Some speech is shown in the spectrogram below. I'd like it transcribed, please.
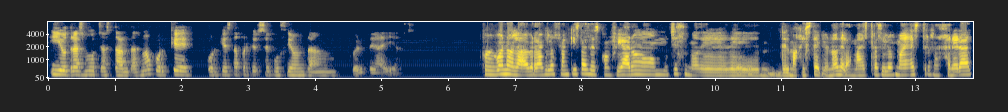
y otras muchas tantas, ¿no? ¿Por qué, ¿Por qué esta persecución tan fuerte a ellas? Pues bueno, la verdad que los franquistas desconfiaron muchísimo de, del magisterio, ¿no? De las maestras y los maestros en general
